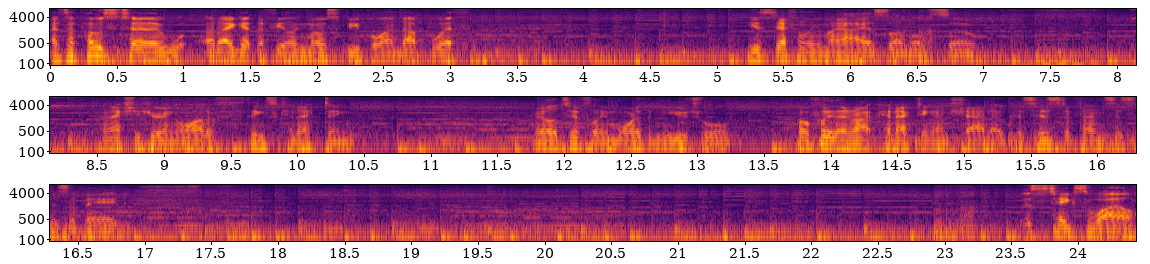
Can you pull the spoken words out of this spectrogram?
As opposed to what I get the feeling most people end up with. He's definitely my highest level, so... I'm actually hearing a lot of things connecting. Relatively more than usual. Hopefully they're not connecting on Shadow, because his defense is his evade. This takes a while.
